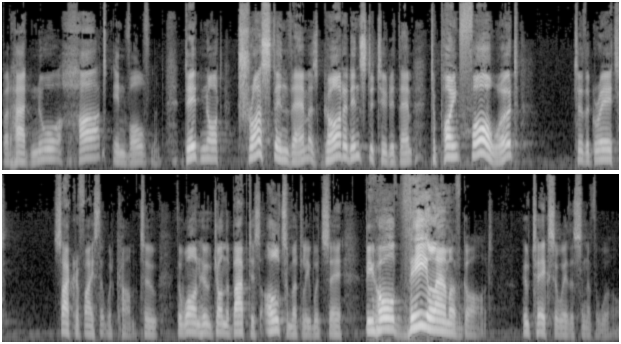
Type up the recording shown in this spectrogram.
but had no heart involvement, did not trust in them as God had instituted them to point forward to the great sacrifice that would come, to the one who John the Baptist ultimately would say, Behold, the Lamb of God who takes away the sin of the world.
